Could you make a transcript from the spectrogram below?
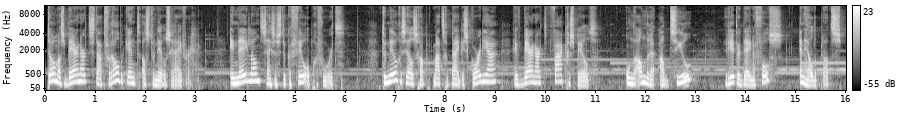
Thomas Bernhard staat vooral bekend als toneelschrijver. In Nederland zijn zijn stukken veel opgevoerd. Toneelgezelschap Maatschappij Discordia heeft Bernhard vaak gespeeld. Onder andere Amtsiel, Ritter Dene Vos en Heldenplats.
